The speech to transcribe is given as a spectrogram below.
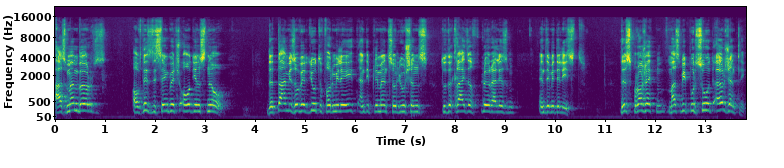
As members of this distinguished audience know, the time is overdue to formulate and implement solutions to the crisis of pluralism in the Middle East. This project must be pursued urgently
